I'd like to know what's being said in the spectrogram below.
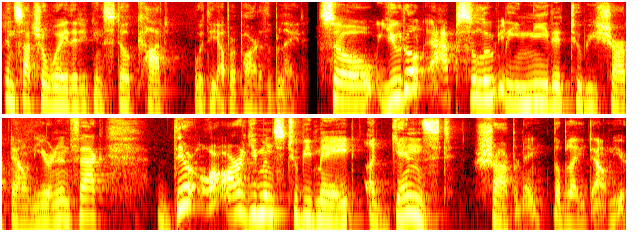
in such a way that you can still cut with the upper part of the blade. So you don't absolutely need it to be sharp down here. And in fact, there are arguments to be made against sharpening the blade down here.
